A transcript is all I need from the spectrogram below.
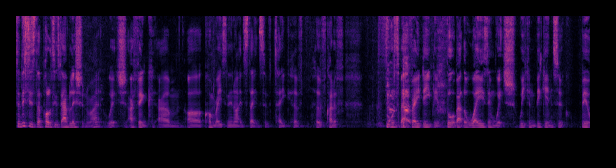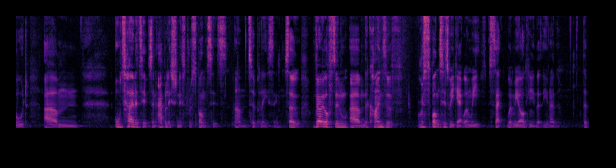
so this is the politics of abolition, right? Which I think um, our comrades in the United States have take have have kind of thought about very deeply and thought about the ways in which we can begin to build um, alternatives and abolitionist responses um, to policing. So very often um, the kinds of responses we get when we say, when we argue that you know the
